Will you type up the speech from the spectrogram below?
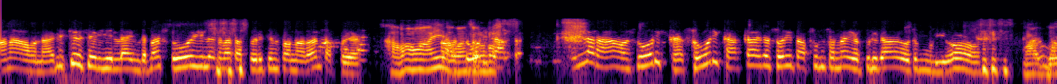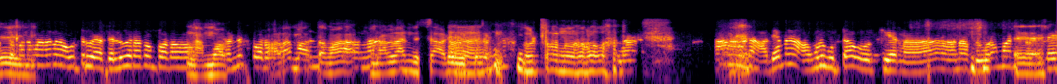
ஆனா அவன் நடிச்சது சரியில்லை. இந்த மாதிரி ஸ்டோரியில இதெல்லாம் தப்பு இருக்குன்னு சொன்னாதான் தப்பு. அவன் வாய் அவன் சொல்றான். இல்லடா அவன் ஸ்டோரி ஸ்டோரி கரெக்டா இருக்க ஸ்டோரி தப்புன்னு சொன்னா எப்படிதான் ஒதுக்க முடியும்? அது அது மொத்த படமா தானே விட்டுருவேன் செல்வராகம் படம் நம்ம படம் பார்த்தோமா நல்லா இருந்துச்சா அப்படியே விட்டுறணும். அதே மாதிரி அவங்களும் விட்டா ஓகேண்ணா ஆனா அப்படி விட மாட்டேங்கிறே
